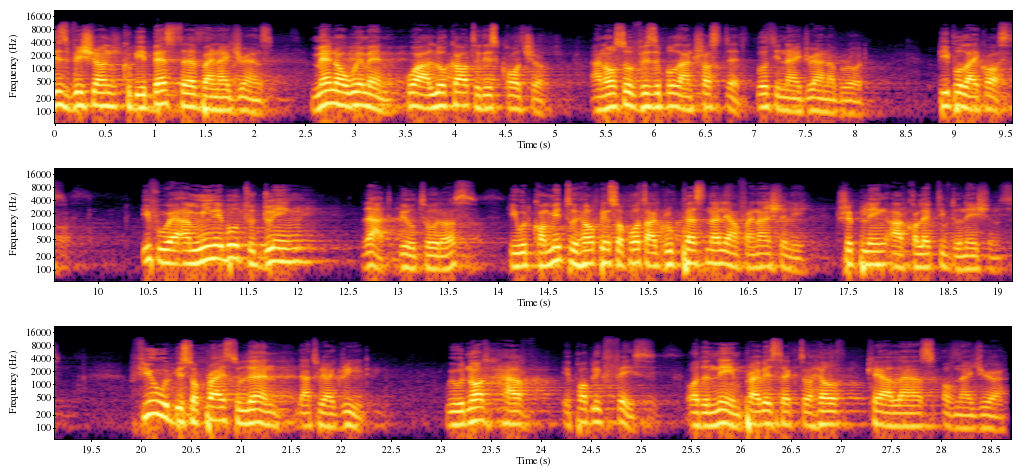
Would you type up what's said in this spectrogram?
this vision could be best served by Nigerians, men or women who are local to this culture and also visible and trusted both in Nigeria and abroad. People like us. If we were amenable to doing that, Bill told us, he would commit to helping support our group personally and financially, tripling our collective donations. Few would be surprised to learn that we agreed. We would not have a public face or the name Private Sector Health Care Alliance of Nigeria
